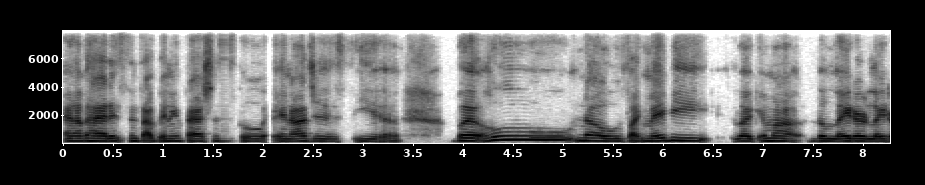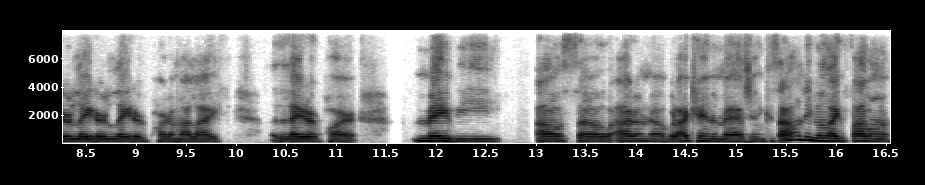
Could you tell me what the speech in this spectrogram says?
and I've had it since I've been in fashion school. And I just, yeah. But who knows? Like maybe like in my the later, later, later, later part of my life, later part, maybe also, I don't know, but I can't imagine because I don't even like following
